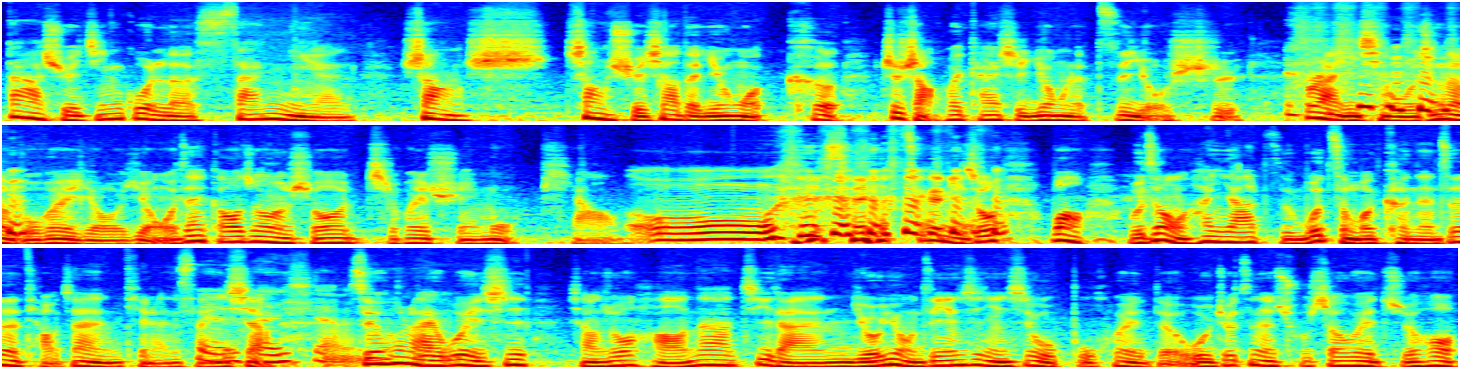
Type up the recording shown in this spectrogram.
大学经过了三年上上学校的游泳课，至少会开始用了自由式，不然以前我真的不会游泳。我在高中的时候只会水母漂。哦，所 以这个你说哇，我这种旱鸭子，我怎么可能真的挑战铁人三项？所以后来嗯我也是想说，好，那既然游泳这件事情是我不会的，我就真的出社会之后，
